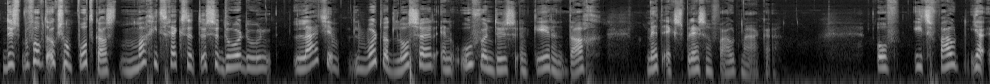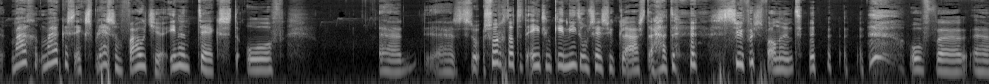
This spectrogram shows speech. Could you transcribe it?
Dus bijvoorbeeld ook zo'n podcast. Mag iets geks er tussendoor doen. Laat je, word wat losser en oefen dus een keer een dag met expres een fout maken. Of iets fout. Ja, maak, eens expres een foutje in een tekst. Of uh, uh, zorg dat het eten een keer niet om zes uur klaar staat. Super spannend. of uh,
